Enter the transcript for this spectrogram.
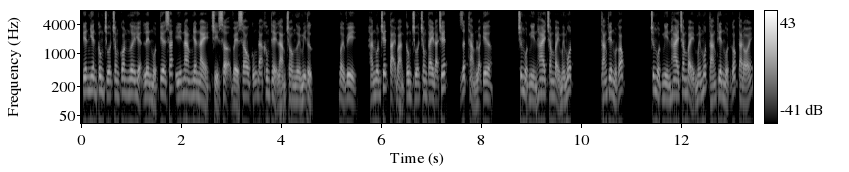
tiên nhiên công chúa trong con ngươi hiện lên một tia sát ý nam nhân này chỉ sợ về sau cũng đã không thể làm cho người mỹ thực bởi vì hắn muốn chết tại bản công chúa trong tay đã chết rất thảm loại kia Trước 1271, tháng thiên một góc. Chương 1271 tháng Thiên một góc ta đói.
